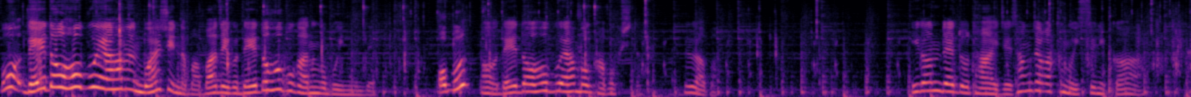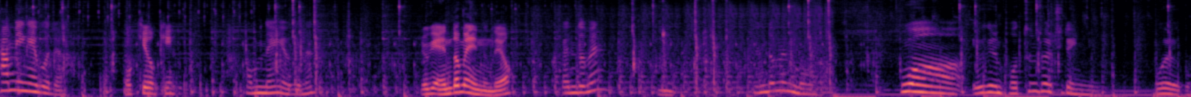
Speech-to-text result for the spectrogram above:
어 네더 허브에 하면 뭐 할 수 있나 봐. 맞아 이거 네더 허브 가는 거 뭐 있는데. 어브? 어 네더 허브에 한번 가봅시다. 일로 와봐. 이런 데도 다 이제 상자 같은 거 있으니까 farming 해보자. 오케이 오케이 없네 여기는. 여기 엔더맨 있는데요? 엔더맨? 응. 엔더맨 뭐. 우와 여기는 버튼 설치돼 있네. 뭐야 이거?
